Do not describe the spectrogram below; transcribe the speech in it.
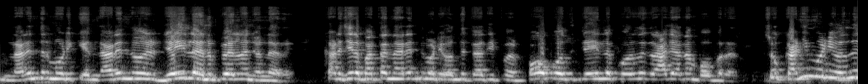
நரேந்திர மோடிக்கு நரேந்திர மோடி ஜெயில அனுப்புவேன்னு சொன்னாரு. கடைசியில பார்த்தா நரேந்திர மோடி வந்துட்டாரு. இப்ப போக போகுது ஜெயில போறதுக்கு ராஜா தான் போக போறாரு. ஸோ கனிமொழி வந்து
